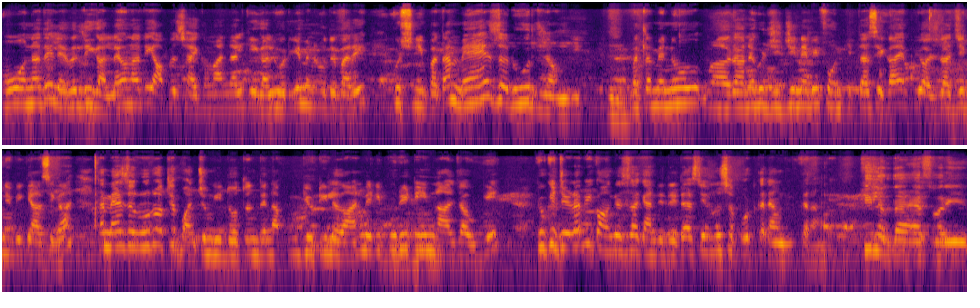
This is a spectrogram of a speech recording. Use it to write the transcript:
ਉਹ ਉਹਨਾਂ ਦੇ ਲੈਵਲ ਦੀ ਗੱਲ ਹੈ। ਉਹਨਾਂ ਦੀ ਆਪਸ ਹਾਈ ਕਮਾਂਡ ਨਾਲ ਕੀ ਗੱਲ ਹੋ ਰਹੀ ਹੈ, ਮੈਨੂੰ ਉਹਦੇ ਬਾਰੇ ਕੁਝ ਨਹੀਂ ਪਤਾ। ਮੈਂ ਜ਼ਰੂਰ ਜਾਊਂਗੀ। ਮਤਲਬ ਮੈਨੂੰ ਰਾਣਾ ਗੁਰਜੀਤ ਜੀ ਨੇ ਵੀ ਫੋਨ ਕੀਤਾ ਸੀਗਾ ਐਮਪੀ ਔਜਲਾ ਜੀ ਨੇ ਵੀ ਕਿਹਾ ਸੀਗਾ। ਤਾਂ ਮੈਂ ਜ਼ਰੂਰ ਉੱਥੇ ਪਹੁੰਚੂੰਗੀ ਦੋ ਤਿੰਨ ਦਿਨ ਆਪਣੀ ਡਿਊਟੀ ਲਗਾਉਣ। ਮੇਰੀ ਪੂਰੀ ਟੀਮ ਨਾਲ ਜਾਊਗੀ, ਕਿਉਂਕਿ ਜਿਹੜਾ ਵੀ ਕਾਂਗਰਸ ਦਾ ਕੈਂਡੀਡੇਟ ਹੈ, ਅਸੀਂ ਉਹਨੂੰ ਸਪੋਰਟ ਕਰਾਂਗੇ ਕਰਾਂਗੇ। ਕੀ ਲੱਗਦਾ ਹੈ ਇਸ ਵਾਰੀ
